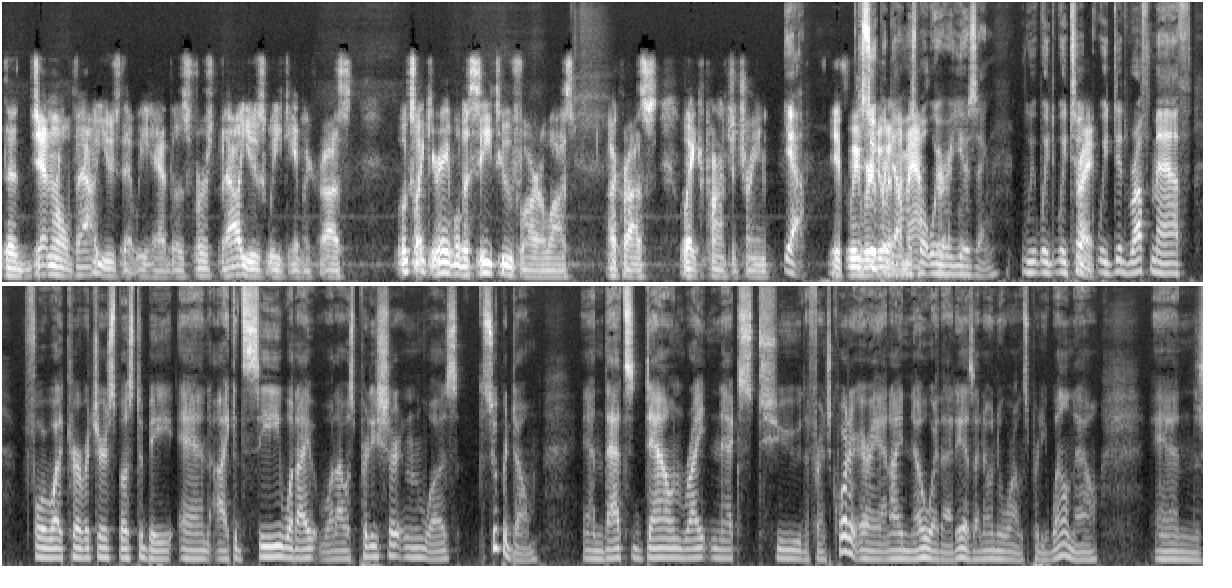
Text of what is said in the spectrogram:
the general values that we had, those first values we came across, looks like you're able to see too far across across Lake Pontchartrain. Yeah. If we the were doing the math is what we were using. We, we, we took right. we did rough math for what curvature is supposed to be, and I could see what I what I was pretty certain was the Superdome and that's down right next to the French Quarter area, and I know where that is. I know New Orleans pretty well now, and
